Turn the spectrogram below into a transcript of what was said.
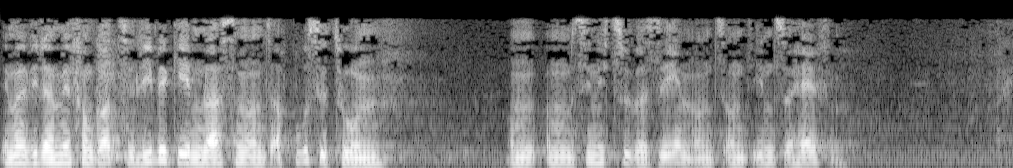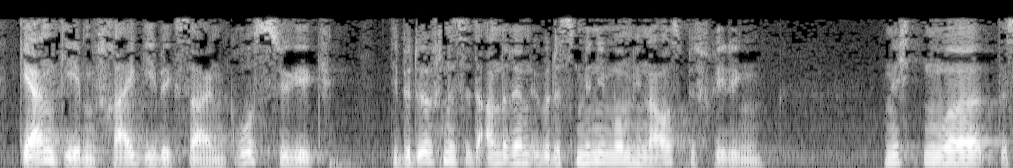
immer wieder mir von Gott Liebe geben lassen und auch Buße tun, um, um sie nicht zu übersehen und, und ihnen zu helfen gern geben, freigebig sein, großzügig, die Bedürfnisse der anderen über das Minimum hinaus befriedigen. Nicht nur das,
